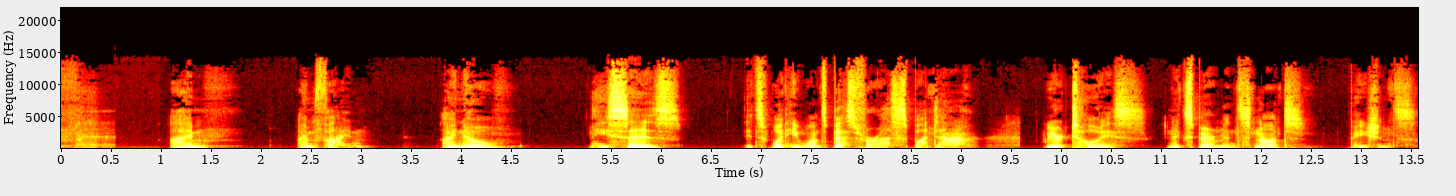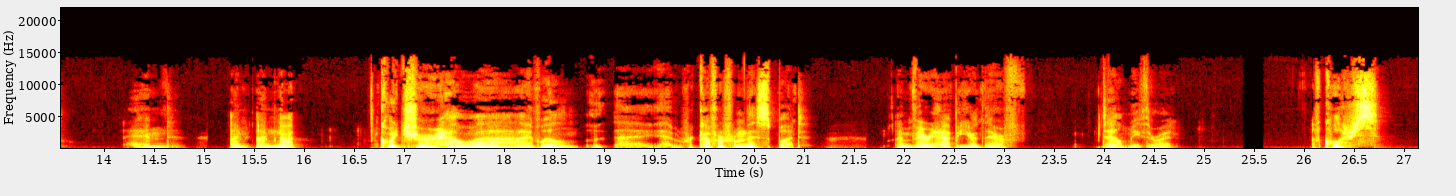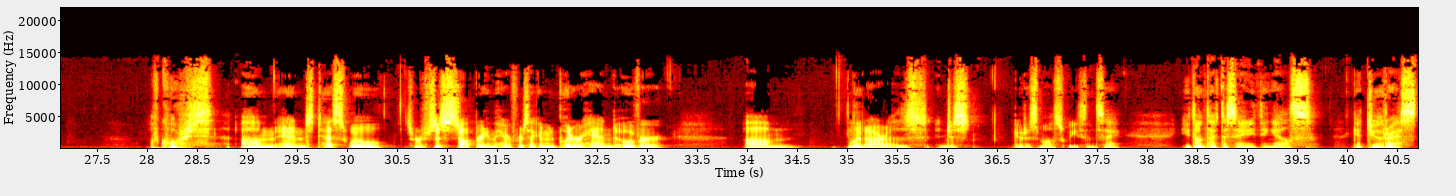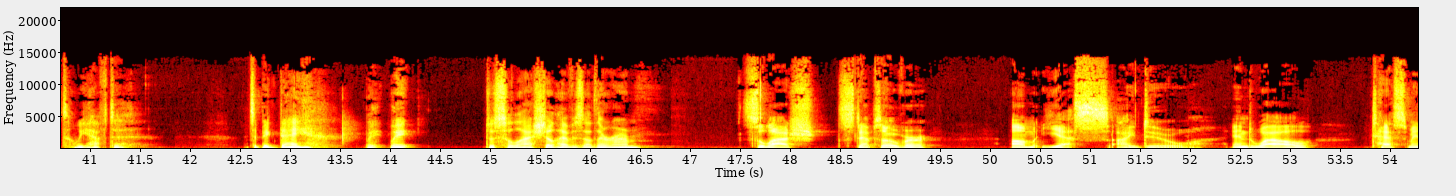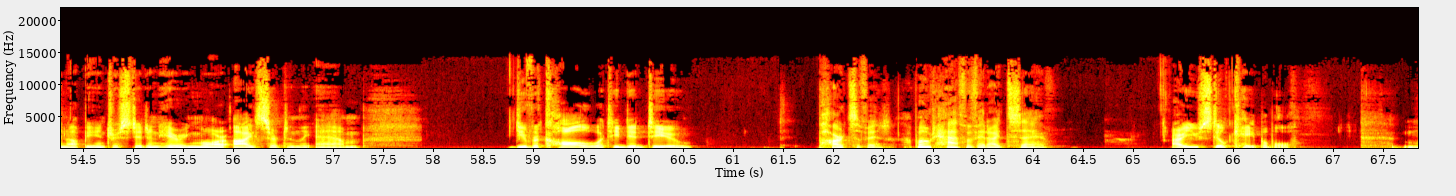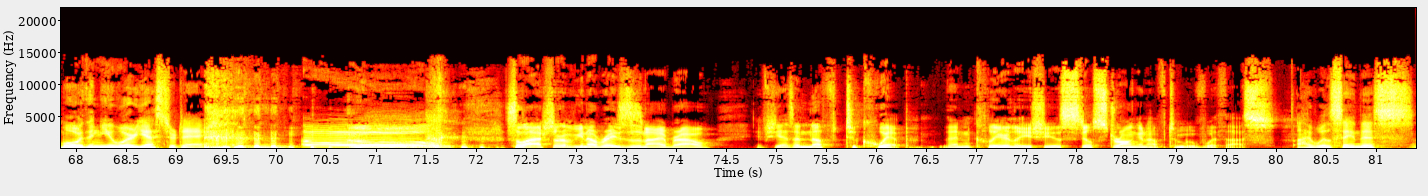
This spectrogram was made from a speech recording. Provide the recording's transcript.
I'm I'm fine. I know he says it's what he wants best for us, but uh, we are toys and experiments, not patients. And I'm I'm not quite sure how uh, I will uh, recover from this, but I'm very happy you're there to help me through it. Of course. Of course. Um, and Tess will sort of just stop braiding the hair for a second and put her hand over um, Lenara's and just give it a small squeeze and say, You don't have to say anything else. Get your rest. We have to. It's a big day. Wait, wait. Does Salash still have his other arm? Slash steps over. Um, yes, I do. And while Tess may not be interested in hearing more, I certainly am. Do you recall what he did to you? Parts of it. About half of it, I'd say. Are you still capable? More than you were yesterday. Oh! Slash sort of, you know, raises an eyebrow. If she has enough to quip, then clearly she is still strong enough to move with us. I will say this,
